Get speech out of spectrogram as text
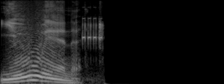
You win.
